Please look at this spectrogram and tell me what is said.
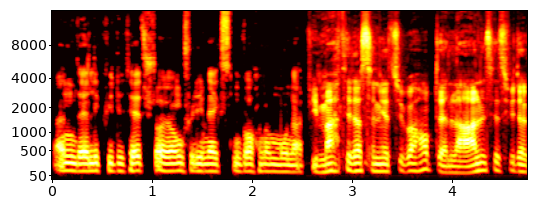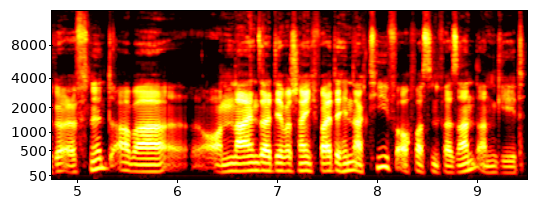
an der Liquiditätssteuerung für die nächsten Wochen und Monate. Wie macht ihr das denn jetzt überhaupt? Der Laden ist jetzt wieder geöffnet, aber online seid ihr wahrscheinlich weiterhin aktiv, auch was den Versand angeht.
